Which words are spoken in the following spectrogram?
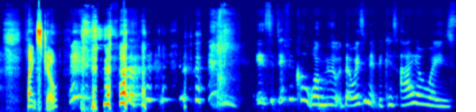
Thanks, Joe. it's a difficult one, though, isn't it? Because I always,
